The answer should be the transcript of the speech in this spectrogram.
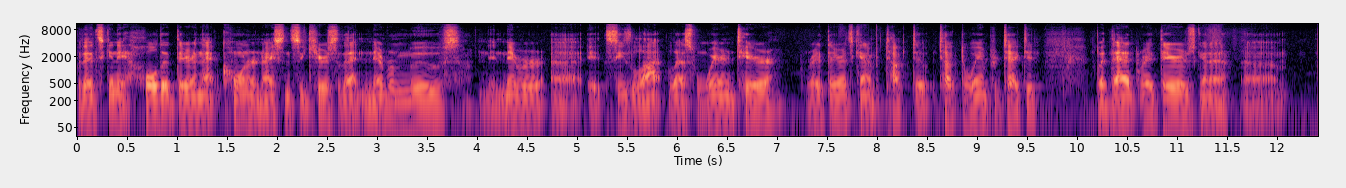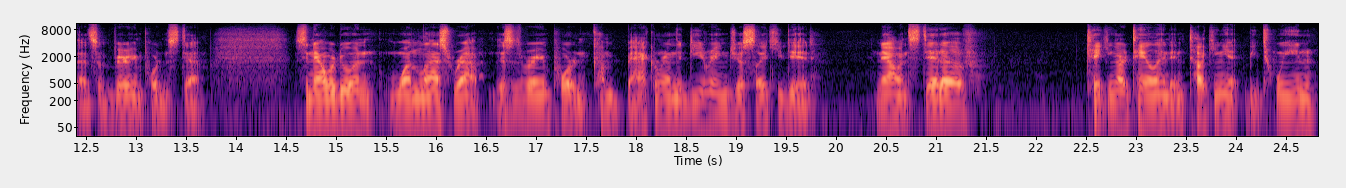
But that's going to hold it there in that corner nice and secure so that never moves. It never, uh, it sees a lot less wear and tear right there. It's kind of tucked, tucked away and protected. But that right there is going to, um, that's a very important step. So now we're doing one last wrap. This is very important. Come back around the D-ring just like you did. Now instead of taking our tail end and tucking it between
